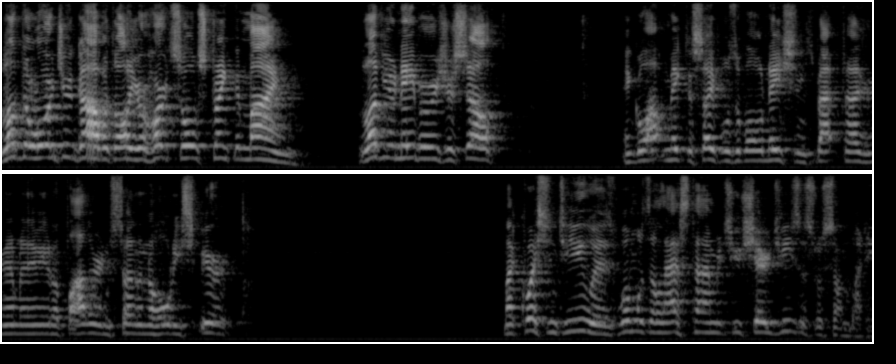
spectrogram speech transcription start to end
Love the Lord your God with all your heart, soul, strength, and mind. Love your neighbor as yourself. And go out and make disciples of all nations, baptizing them in the name of the Father and Son and the Holy Spirit. My question to you is when was the last time that you shared Jesus with somebody?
